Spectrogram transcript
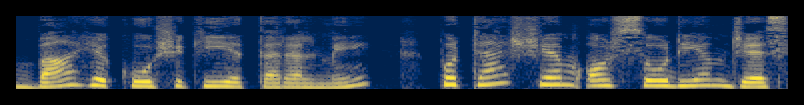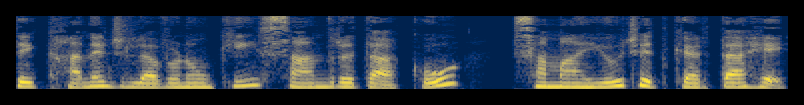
बाह्य कोशिकीय तरल में पोटेशियम और सोडियम जैसे खनिज लवणों की सांद्रता को समायोजित करता है।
